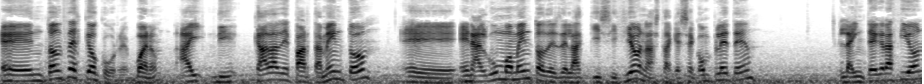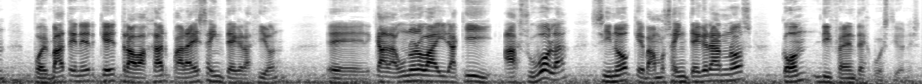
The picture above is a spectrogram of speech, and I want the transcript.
Eh, entonces, ¿qué ocurre? Bueno, hay cada departamento, en algún momento desde la adquisición hasta que se complete, la integración pues va a tener que trabajar para esa integración. Eh, cada uno no va a ir aquí a su bola, sino que vamos a integrarnos con diferentes cuestiones.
